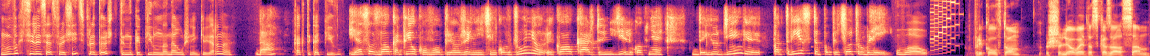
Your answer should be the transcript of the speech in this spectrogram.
Мы бы хотели тебя спросить про то, что ты накопил на наушники, верно? Да. Как ты копил? Я создал копилку в приложении Тинькофф Джуниор и клал каждую неделю, как мне дают деньги, по 300, по 500 рублей. Вау. Прикол в том, что Лева это сказал сам.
